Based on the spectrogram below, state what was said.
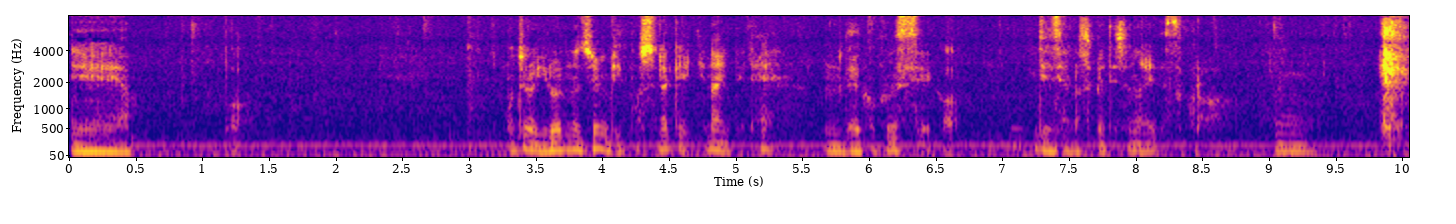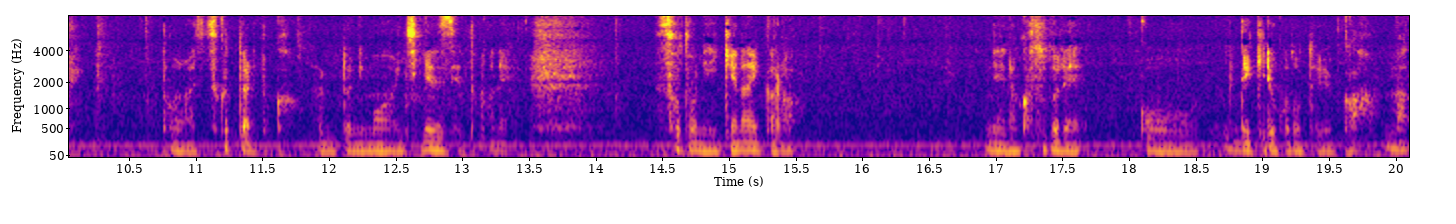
ねやっぱ。もちろんいろいろな準備もしなきゃいけないんでね、うん、大学生が人生の全てじゃないですから。うん。友達作ったりとか本当にもう1年生とかね外に行けないから。ねなんか外でこうできることというかまあ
